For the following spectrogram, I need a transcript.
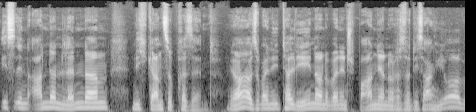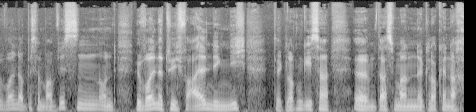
ist in anderen Ländern nicht ganz so präsent. Ja, also bei den Italienern oder bei den Spaniern oder so, die sagen, ja, wir wollen da ein bisschen mal wissen und wir wollen natürlich vor allen Dingen nicht, der Glockengießer, äh, dass man eine Glocke nach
